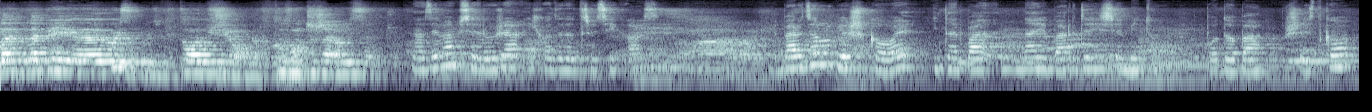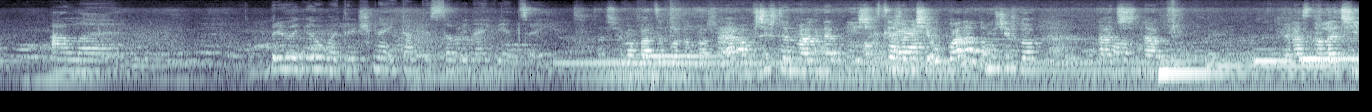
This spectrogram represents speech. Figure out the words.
le, lepiej e, to niż ją. To znaczy, że oni są Nazywam się Róża i chodzę do trzeciej klasy. Bardzo lubię szkołę i najba- najbardziej się mi tu podoba wszystko, ale bryły geometryczne i tamte sobie najwięcej. To się Wam bardzo podoba, że? A musisz ten magnet, jeśli chcesz, żeby się układał, to musisz go dać na dół. Teraz to leci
